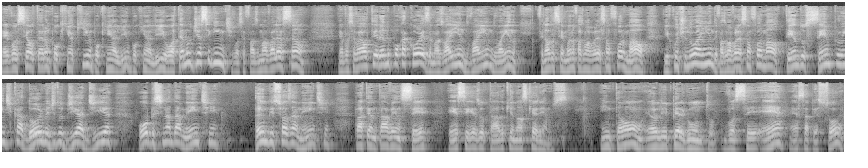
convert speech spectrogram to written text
Aí você altera um pouquinho aqui, um pouquinho ali, um pouquinho ali, ou até no dia seguinte você faz uma avaliação. Aí você vai alterando pouca coisa, mas vai indo, vai indo, vai indo. Final da semana faz uma avaliação formal e continua indo, faz uma avaliação formal, tendo sempre o indicador medido dia a dia, obstinadamente ambiciosamente para tentar vencer esse resultado que nós queremos. Então eu lhe pergunto: você é essa pessoa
